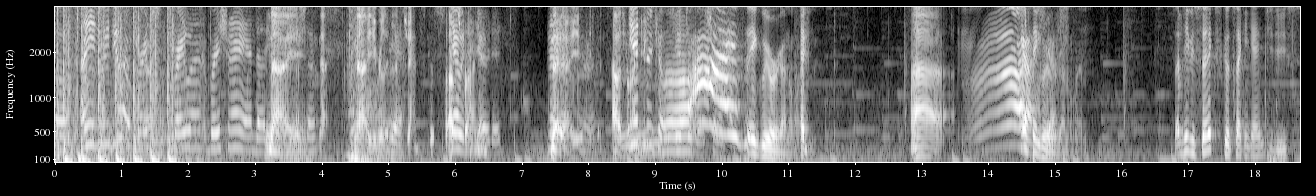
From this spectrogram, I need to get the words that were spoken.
Oh, I mean, we do have Brace, Braylon, Bracemate, and uh, Steam Nah, Dante, you, so. nah, nah, you really didn't have a chance because I Yeah, was we did. frying Yeah, we did. No, no, you, you didn't. I was You had three kills. Uh, had three kills. I think we were gonna win. Hey. Uh, I Yes, think we were gonna win. 17 to 6, good second game. GG's.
